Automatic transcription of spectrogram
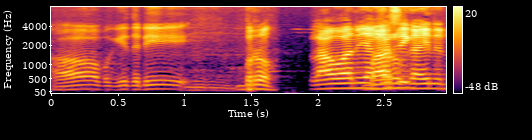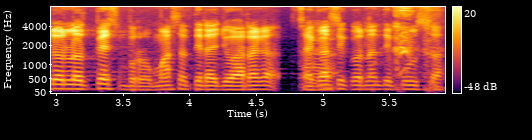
Oh, begitu di bro. Lawan yang baru kasih kali ini download PES bro. Masa tidak juara Kak? Saya kasih kau nanti pulsa.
